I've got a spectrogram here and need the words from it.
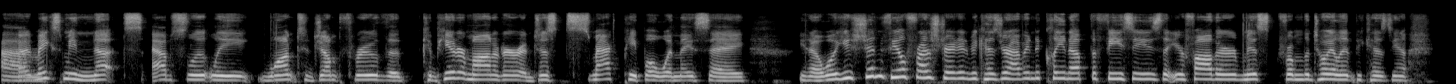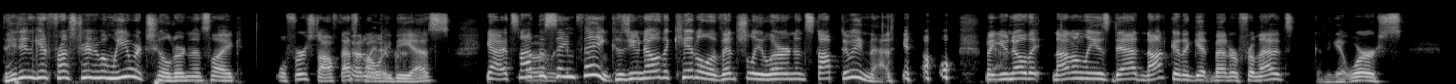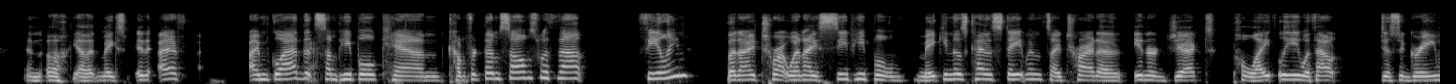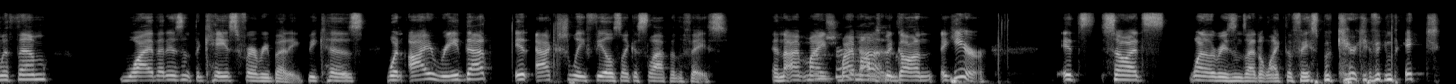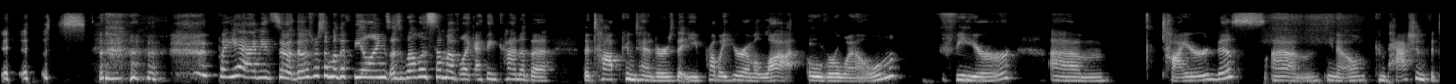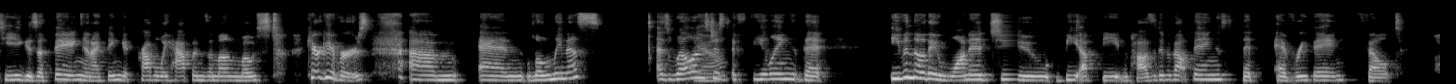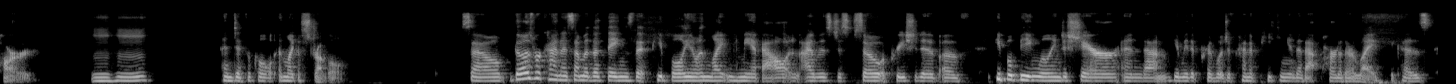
Um, it makes me nuts. Absolutely want to jump through the computer monitor and just smack people when they say, you know, well, you shouldn't feel frustrated because you're having to clean up the feces that your father missed from the toilet because, you know, they didn't get frustrated when we were children. And it's like, well, first off, that's Totally probably different. BS. Yeah, it's not the same thing because you know the kid will eventually learn and stop doing that, you know. But Yeah. you know that not only is dad not going to get better from that, it's going to get worse. And uh, yeah, that makes it. I, I'm glad that Yeah. some people can comfort themselves with that feeling. But I try when I see people making those kind of statements, I try to interject politely without disagreeing with them why that isn't the case for everybody because when I read that, it actually feels like a slap in the face. And I my sure my mom's been gone a year. It's so it's one of the reasons I don't like the Facebook caregiving pages. but yeah, I mean, so those were some of the feelings, as well as some of like I think kind of the the top contenders that you probably hear of a lot: overwhelm, fear, um, tiredness. Um, you know, compassion fatigue is a thing, and I think it probably happens among most caregivers, um, and loneliness, as well as Yeah. just a feeling that even though they wanted to be upbeat and positive about things, that everything felt hard hmm and difficult and like a struggle. So those were kind of some of the things that people, you know, enlightened me about, and I was just so appreciative of people being willing to share and um, give me the privilege of kind of peeking into that part of their life because,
